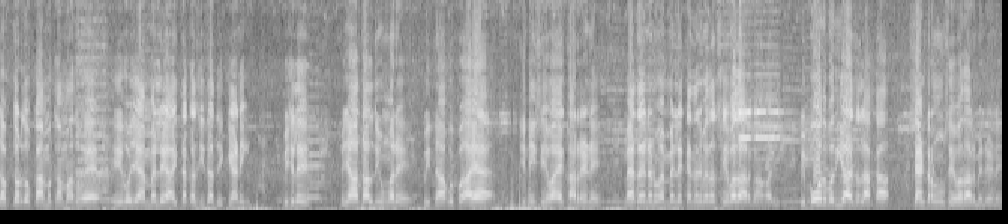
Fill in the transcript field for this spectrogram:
ਦਫ਼ਤਰ ਤੋਂ ਕੰਮ ਕੰਮਾਂ ਤੋਂ ਹੈ। ਇਹੋ ਜਿਹੇ ਐਮਐਲਏ ਅੱਜ ਤੱਕ ਅਸੀਂ ਤਾਂ ਦੇਖਿਆ ਨਹੀਂ। ਪਿਛਲੇ 50 ਸਾਲ ਦੀ ਉਮਰ ਹੈ ਵੀ ਨਾ ਕੋਈ ਆਇਆ ਹੈ, ਜਿੰਨੀ ਸੇਵਾ ਇਹ ਕਰ ਰਹੇ ਨੇ। ਮੈਂ ਤਾਂ ਇਹਨਾਂ ਨੂੰ ਐਮਐਲਏ ਕਹਿੰਦੇ ਨੇ ਮੈਂ ਤਾਂ ਸੇਵਾਦਾਰ ਕਹਾਂਗਾ ਜੀ। ਵੀ ਬਹੁਤ ਵਧੀਆ ਇਸ ਇਲਾਕਾ ਸੈਂਟਰ ਨੂੰ ਸੇਵਾਦਾਰ ਮਿਲੇ ਨੇ।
